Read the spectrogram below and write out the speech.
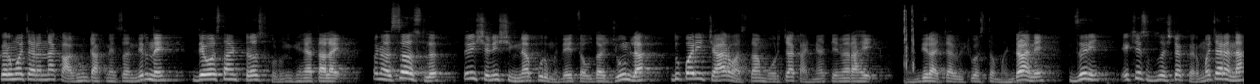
कर्मचाऱ्यांना काढून टाकण्याचा निर्णय देवस्थान ट्रस्टकडून घेण्यात आलाय. पण असं असलं तरी शनी शिंगणापूरमध्ये चौदा जूनला दुपारी चार वाजता मोर्चा काढण्यात येणार आहे. मंदिराच्या विश्वस्त मंडळाने जरी एकशे सदुसष्ट कर्मचाऱ्यांना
